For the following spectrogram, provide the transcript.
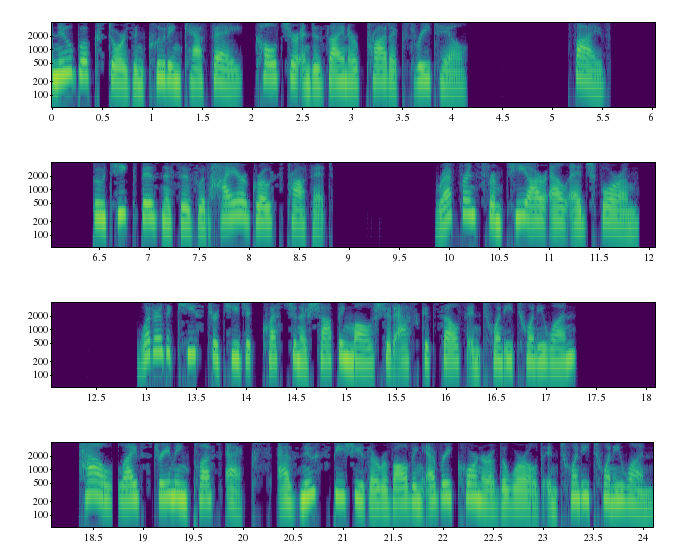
New bookstores including cafe, culture and designer products retail 5. Boutique businesses with higher gross profit Reference from TRL Edge Forum What are the key strategic question a shopping mall should ask itself in 2021? How live streaming plus X as new species are revolving every corner of the world in 2021.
